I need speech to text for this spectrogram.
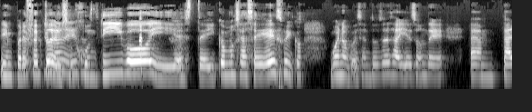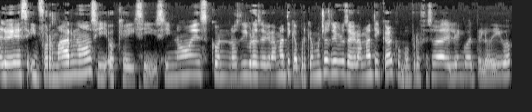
imperfecto del subjuntivo y este, y cómo se hace eso y bueno, pues entonces ahí es donde tal vez informarnos y, ok, si, si no es con los libros de gramática, porque muchos libros de gramática, como profesora de lengua te lo digo,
